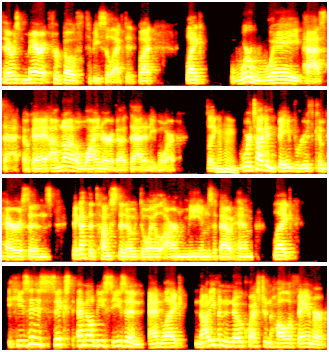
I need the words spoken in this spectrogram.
there's merit for both to be selected, but like we're way past that. Okay. I'm not a whiner about that anymore. Like Mhm. we're talking Babe Ruth comparisons. They got the Tungsten O'Doyle arm memes about him. Like he's in his sixth MLB season and like not even a no question Hall of Famer,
